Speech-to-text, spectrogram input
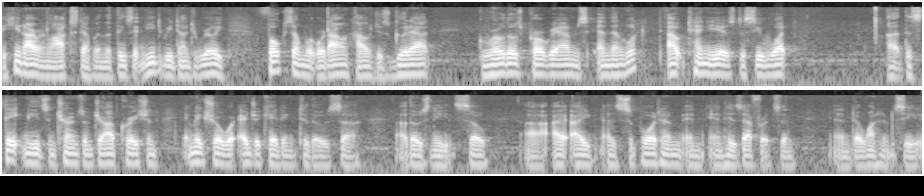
he and I are in lockstep on the things that need to be done to really focus on what Rhode Island College is good at, grow those programs, and then look out 10 years to see what uh, the state needs in terms of job creation and make sure we're educating to those, uh, uh those needs. So uh, I, I, support him in, in his efforts and, and I want him to see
